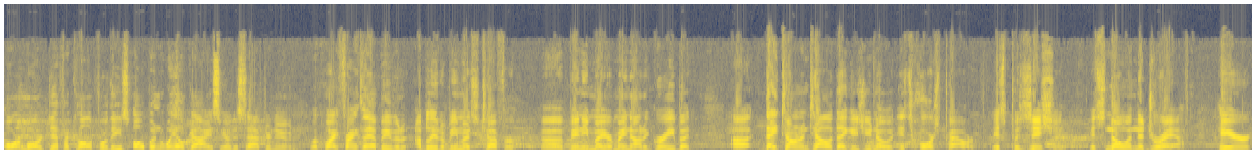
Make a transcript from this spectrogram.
or more difficult for these open wheel guys here this afternoon? Well, quite frankly, I believe, it, I believe it'll be much tougher. Uh, Benny may or may not agree, but uh, Daytona and Talladega, as you know, it's horsepower, it's position, it's knowing the draft. Here,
